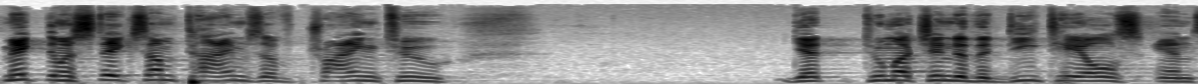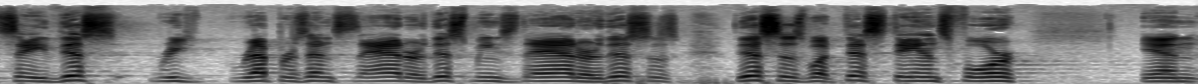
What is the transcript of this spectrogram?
make the mistake sometimes of trying to get too much into the details and say this re- represents that or this means that or this is this is what this stands for and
